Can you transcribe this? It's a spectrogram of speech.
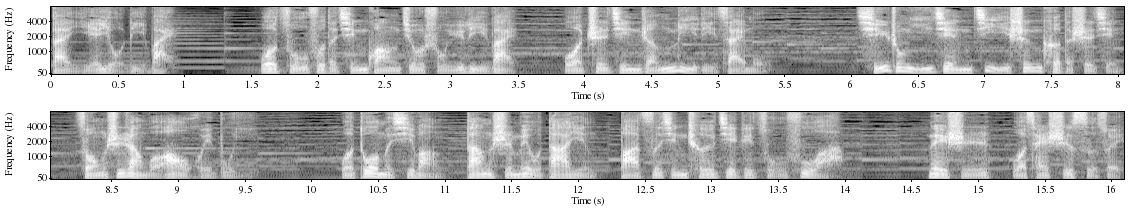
但也有例外。我祖父的情况就属于例外，我至今仍历历在目。其中一件记忆深刻的事情，总是让我懊悔不已。我多么希望当时没有答应把自行车借给祖父啊！那时我才十四岁，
